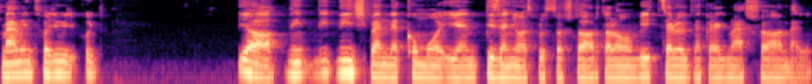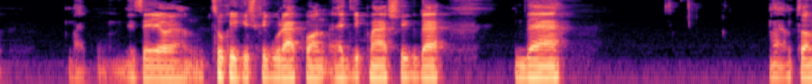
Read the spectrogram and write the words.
Mármint, hogy úgy, úgy ja, nincs benne komoly ilyen 18 pluszos tartalom, viccelődnek egymással, meg, meg izé olyan cuki kis figurák van egyik-másik, de de nem tudom,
